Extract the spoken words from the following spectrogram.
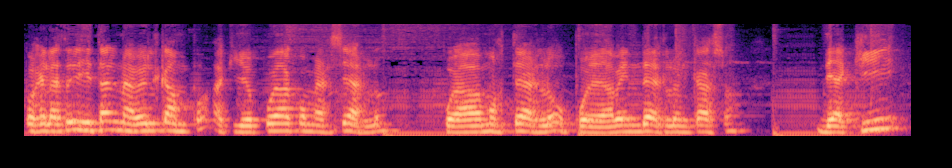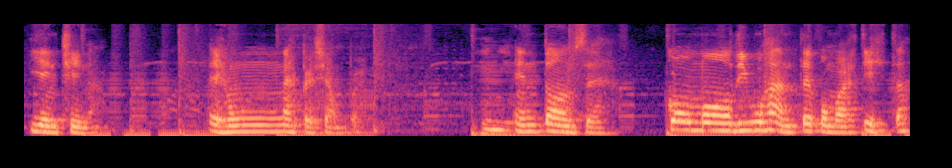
Porque el arte digital me abre el campo a que yo pueda comerciarlo, pueda mostrarlo o pueda venderlo en caso de aquí y en China. Es una expresión, pues. Entonces, como dibujante, como artista,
